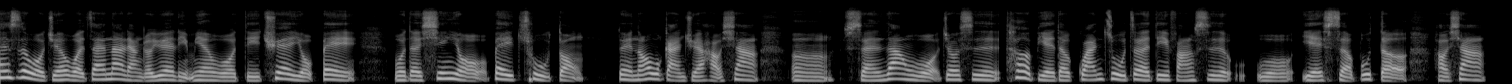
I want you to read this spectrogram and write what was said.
但是我觉得我在那两个月里面，我的确有被我的心有被触动，对，然后我感觉好像，嗯，神让我就是特别的关注这个地方，是我也舍不得，好像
